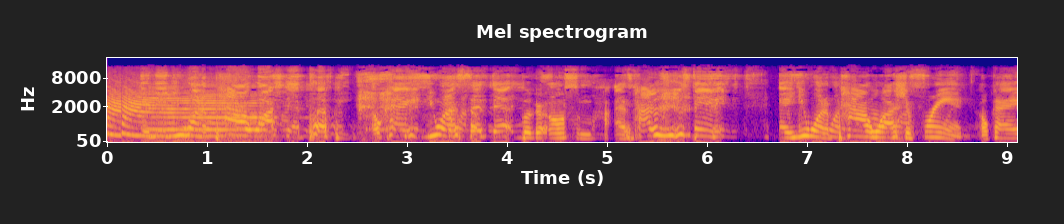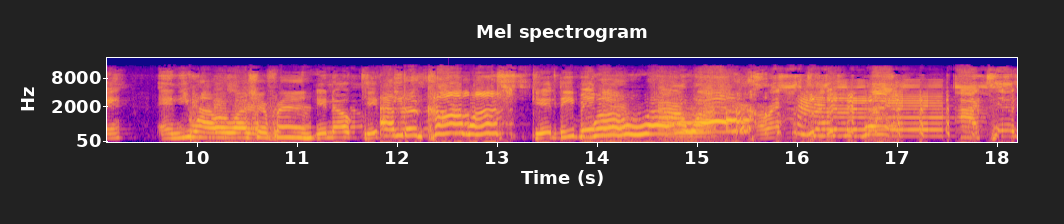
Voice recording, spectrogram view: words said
and then you want to power wash that puppy. Okay, you want to set that booger on some as hot as you can stand it, and you want to power wash your friend. Okay, and you Power wash sure, your friend. You know, get At deep, the car wash. get deep in Whoa, there. whoa, Power whoa. wash. All right, I tell you what. I tell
